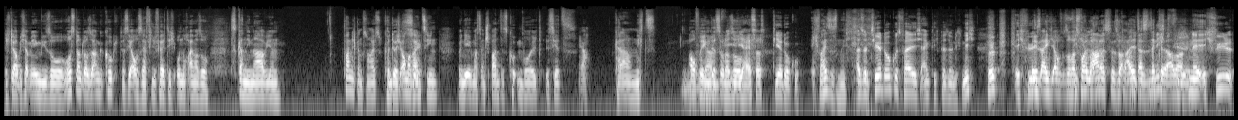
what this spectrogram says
Ich glaube, ich habe mir irgendwie so Russland oder so angeguckt. Das ist ja auch sehr vielfältig und noch einmal so Skandinavien. Fand ich ganz nice. Könnt ihr euch auch mal Sick. reinziehen, wenn ihr irgendwas Entspanntes gucken wollt. Ist jetzt, ja, keine Ahnung, nichts Aufregendes Ja, oder so. Wie heißt das? Tierdoku. Ich weiß es nicht. Also Tierdokus feiere ich eigentlich persönlich nicht. Ich fühle Ist eigentlich auch sowas voll lahmes für so alte Säcke, aber fühlen? Nee, ich fühle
